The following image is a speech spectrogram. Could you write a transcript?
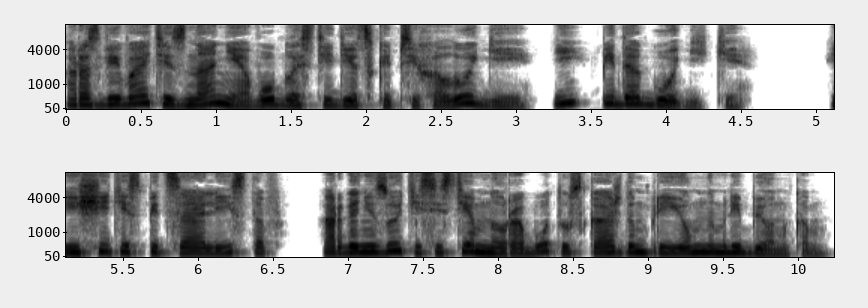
Развивайте знания в области детской психологии и педагогики. Ищите специалистов, организуйте системную работу с каждым приемным ребенком.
